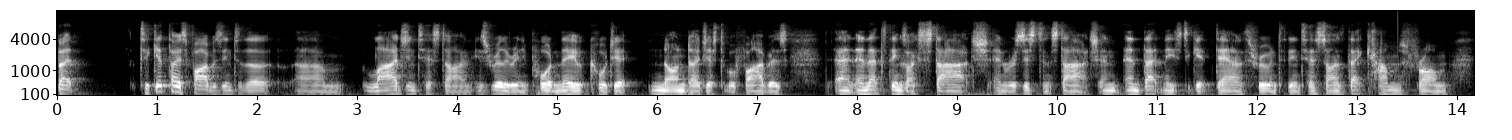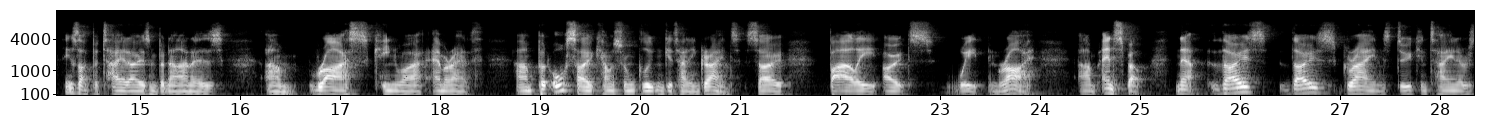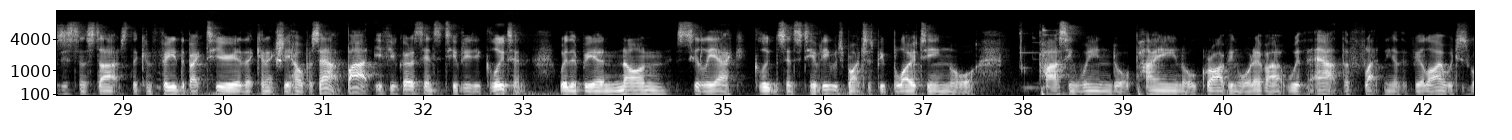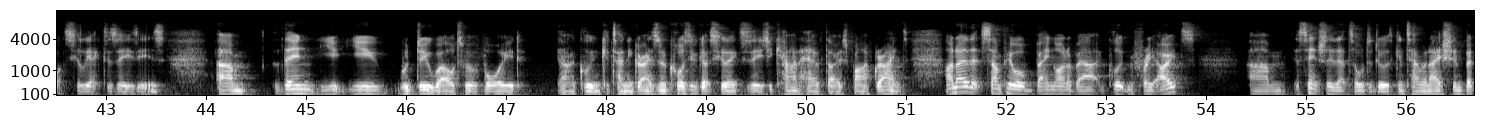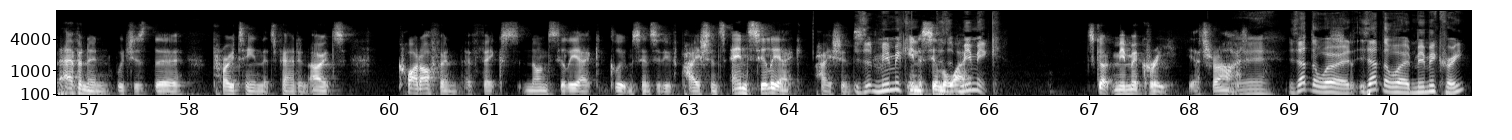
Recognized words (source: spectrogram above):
But to get those fibers into the um, large intestine is really, really important. They're called your non-digestible fibers, and, and that's things like starch and resistant starch, and, and that needs to get down through into the intestines. That comes from things like potatoes and bananas, um, rice, quinoa, amaranth, um, but also comes from gluten-containing grains. So barley, oats, wheat, and rye, um, and spelt. Now, those those grains do contain a resistant starch that can feed the bacteria that can actually help us out. But if you've got a sensitivity to gluten, whether it be a non-celiac gluten sensitivity, which might just be bloating or passing wind or pain or griping or whatever, without the flattening of the villi, which is what celiac disease is, um, then you, you would do well to avoid uh, gluten containing grains. And of course, if you've got celiac disease, you can't have those five grains. I know that some people bang on about gluten free oats. Um, essentially, that's all to do with contamination. But avenin, which is the protein that's found in oats, quite often affects non-celiac gluten-sensitive patients and celiac patients. Is it mimicking? in a similar way? mimic? It's got mimicry. That's right. Yeah. Is that the word? Is that the word mimicry?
